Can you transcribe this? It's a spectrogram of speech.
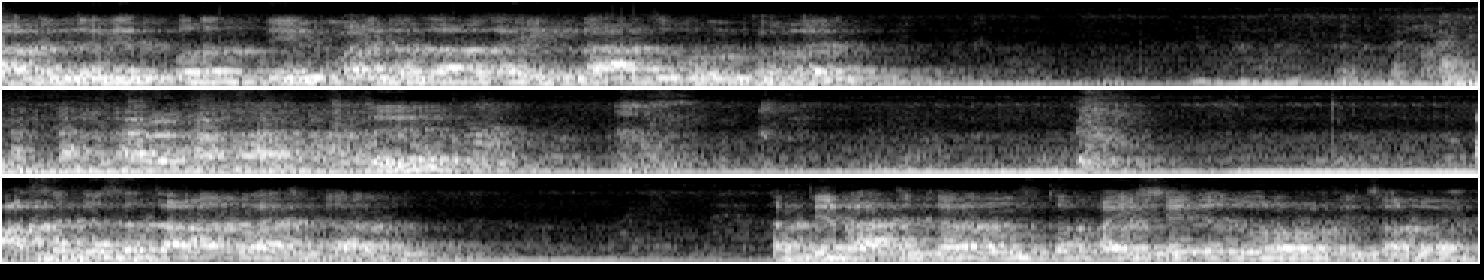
आणि लगेच परत एक महिना झाला का इकडं अर्ज भरून ठेवलाय. म्हणजे हे- असं कसं चालणार राजकारण? आणि ते राजकारण नुसतं पैशाच्या जोरावरती चालू आहे.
